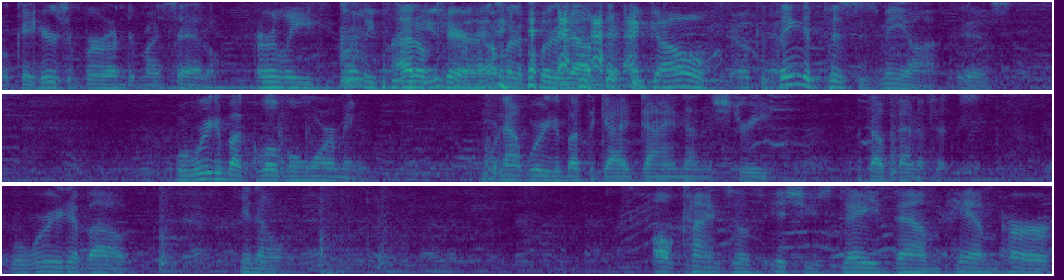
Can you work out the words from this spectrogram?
Okay, here's a burr under my saddle. early early preview. I don't care. ahead. I'm going to put it out there. I go. The thing that pisses me off is we're worried about global warming. We're not worried about the guy dying on the street without benefits. We're worried about, you know, all kinds of issues they, them, him, her,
